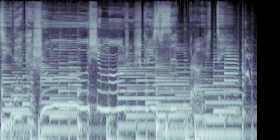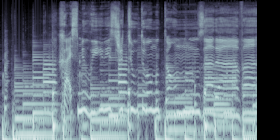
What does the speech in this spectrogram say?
ті, де кажу, що можеш крізь все пройти. Хай сміливість життю твому тон задава,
